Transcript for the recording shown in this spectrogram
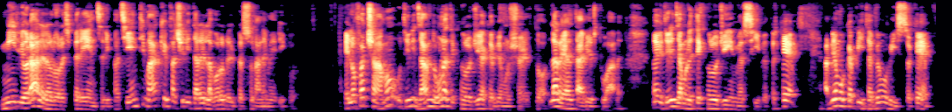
migliorare la loro esperienza di pazienti, ma anche facilitare il lavoro del personale medico. E lo facciamo utilizzando una tecnologia che abbiamo scelto, la realtà virtuale noi utilizziamo le tecnologie immersive perché abbiamo capito, abbiamo visto che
